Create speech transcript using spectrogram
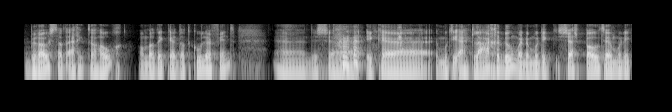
bureau staat eigenlijk te hoog, omdat ik dat cooler vind. Eh, dus eh, ik eh, moet die eigenlijk lager doen, maar dan moet ik zes poten moet ik,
